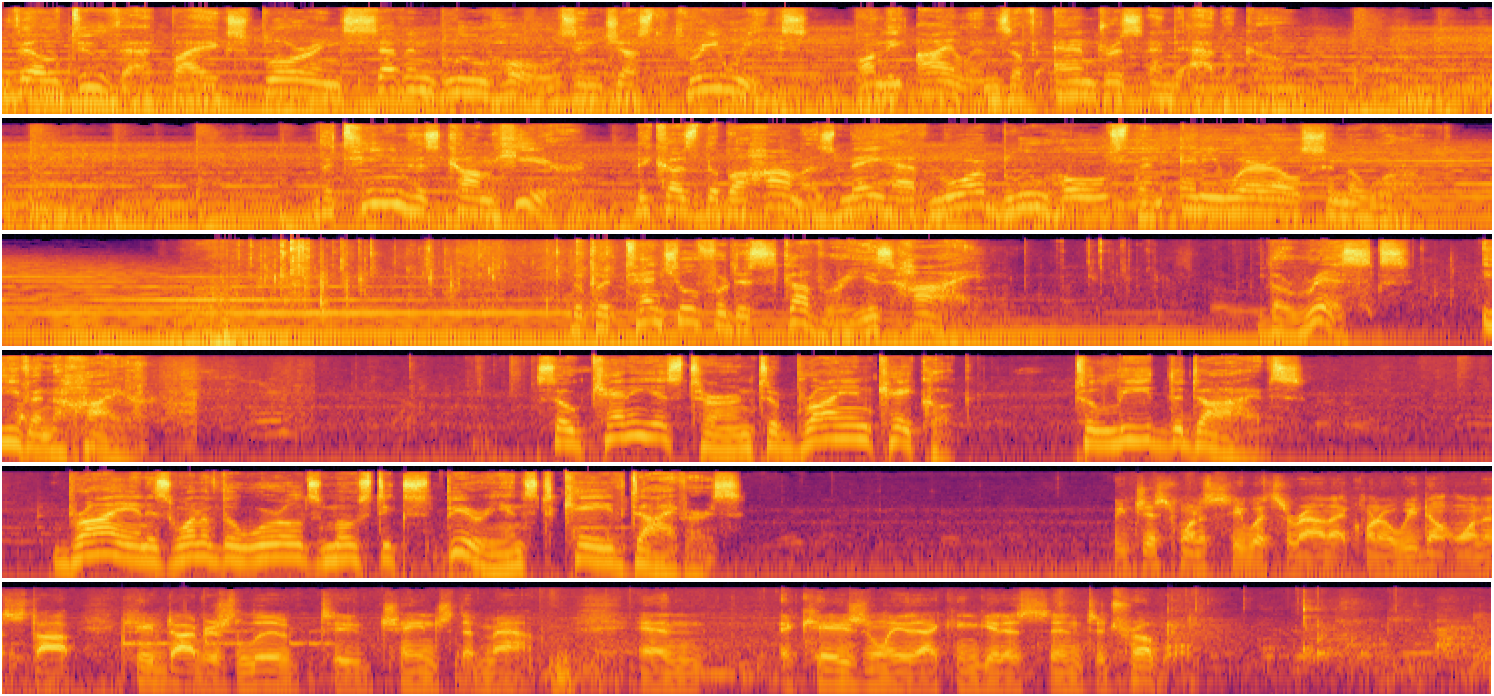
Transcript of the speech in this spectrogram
They'll do that by exploring seven blue holes in just three weeks on the islands of Andros and Abaco. The team has come here because the Bahamas may have more blue holes than anywhere else in the world. The potential for discovery is high. The risks even higher. So Kenny has turned to Brian Kakuk to lead the dives. Brian is one of the world's most experienced cave divers. We just want to see what's around that corner. We don't want to stop. Cave divers live to change the map, and occasionally that can get us into trouble.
